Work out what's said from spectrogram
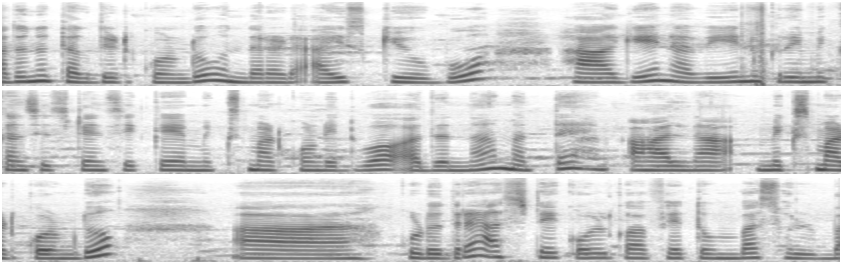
ಅದನ್ನು ತೆಗೆದಿಟ್ಕೊಂಡು ಒಂದೆರಡು ಐಸ್ ಕ್ಯೂಬು ಹಾಗೆ ನಾವೇನು ಕ್ರೀಮಿ ಕನ್ಸಿಸ್ಟೆನ್ಸಿಗೆ ಮಿಕ್ಸ್ ಮಾಡ್ಕೊಂಡಿದ್ವೋ ಅದನ್ನು ಮತ್ತು ಹಾಲನ್ನ ಮಿಕ್ಸ್ ಮಾಡಿಕೊಂಡು ಕುಡಿದ್ರೆ ಅಷ್ಟೇ ಕೋಲ್ಡ್ ಕಾಫಿ ತುಂಬ ಸುಲಭ,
